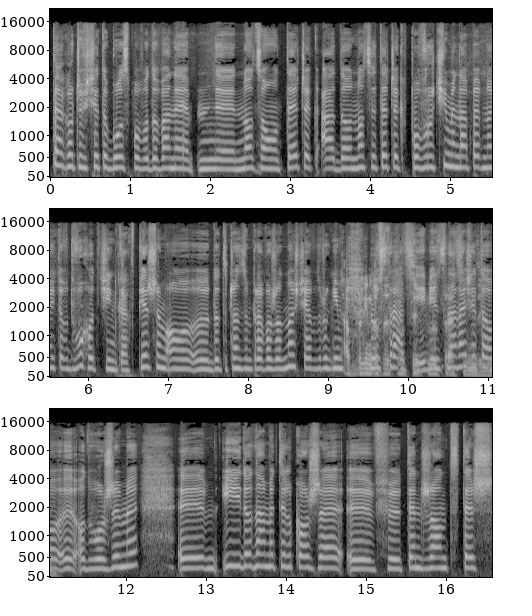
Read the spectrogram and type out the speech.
Tak, oczywiście to było spowodowane mm, nocą teczek, a do nocy teczek powrócimy na pewno i to w dwóch odcinkach. W pierwszym o, y, dotyczącym praworządności, a w drugim, A w drugim lustracji. Więc na razie to y, odłożymy Ym, i dodamy tylko, że y, ten rząd też y,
